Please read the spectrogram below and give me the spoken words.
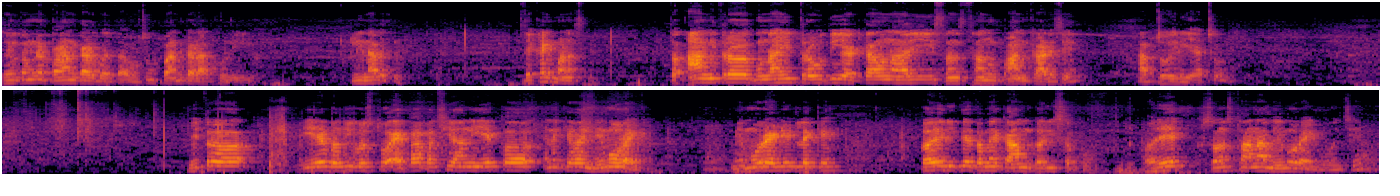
જે હું તમને પાન કાર્ડ બતાવું છું, પાન કાર્ડ આખું લઈ લો. ક્લીન આવે છે? દેખાય માણસને તો આ મિત્ર ગુનાહિત, પ્રવૃત્તિ અટકાવનારી સંસ્થાનું પાન કાર્ડ છે. આપ જોઈ રહ્યા છો. મિત્ર, એ બધી વસ્તુ આપ્યા પછી આની એક, એને કહેવાય મેમોરાઇડ. મેમોરાઇડ એટલે કે કઈ રીતે તમે કામ કરી શકો? હરેક સંસ્થાના મેમોરાઇડ હોય છે.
